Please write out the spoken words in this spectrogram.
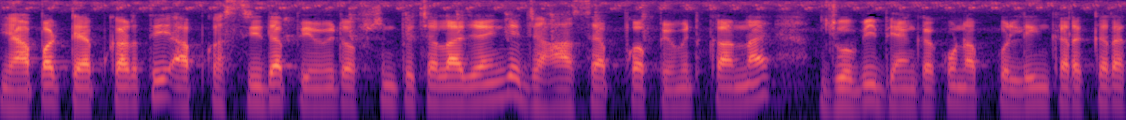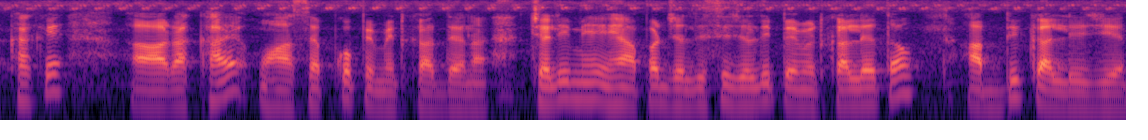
यहाँ पर टैप करते ही आपका सीधा पेमेंट ऑप्शन पे चला जाएँगे, जहाँ से आपका पेमेंट करना है, जो भी बैंक अकाउंट आपको लिंक कर रखा के रखा है, वहाँ से आपको पेमेंट कर देना। चलिए, मैं यहाँ पर जल्दी से जल्दी पेमेंट कर लेता हूँ, आप भी कर लीजिए।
